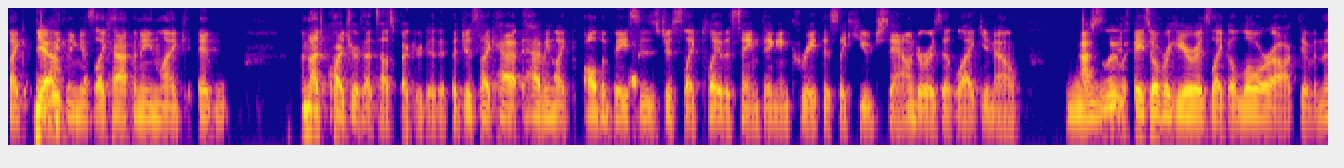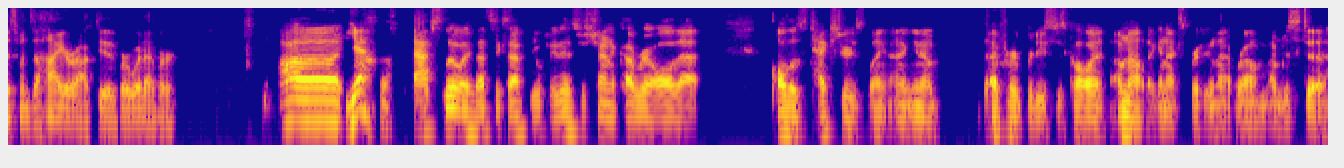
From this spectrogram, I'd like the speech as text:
like yeah. everything is like happening like it i'm not quite sure if that's how Spector did it but just like ha- having like all the basses just like play the same thing and create this like huge sound or is it like you know Absolutely. Space over here is like a lower octave, and this one's a higher octave, or whatever. Uh, yeah, absolutely. That's exactly what it is. Just trying to cover all that, all those textures. Like, you know, I've heard producers call it. I'm not like an expert in that realm. I'm just uh,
